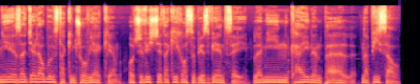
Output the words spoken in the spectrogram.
Nie zadzierałbym z takim człowiekiem. Oczywiście takich osób jest więcej. LeminKainen.pl napisał,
